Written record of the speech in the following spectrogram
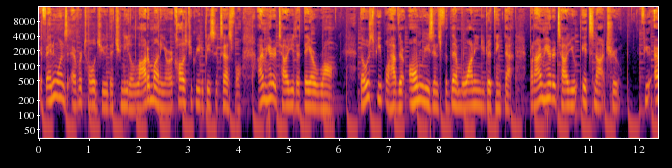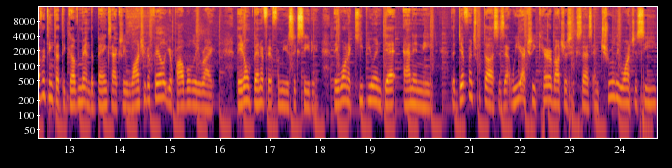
If anyone's ever told you that you need a lot of money or a college degree to be successful, I'm here to tell you that they are wrong. Those people have their own reasons for them wanting you to think that, but I'm here to tell you it's not true. If you ever think that the government and the banks actually want you to fail, you're probably right. They don't benefit from you succeeding. They want to keep you in debt and in need. The difference with us is that we actually care about your success and truly want to see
